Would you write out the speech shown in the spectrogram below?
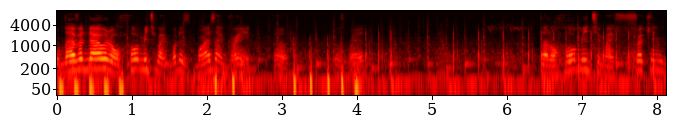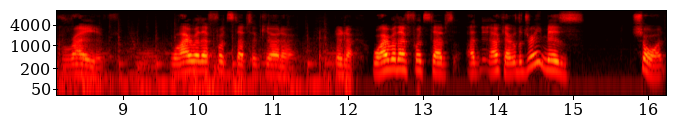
You'll never know, it'll haunt me to my. What is? Why is that green? Oh, that was weird. That'll hold me to my freaking grave. Why were there footsteps in Kyoto? No, no. Why were there footsteps? Okay, well, the dream is short,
